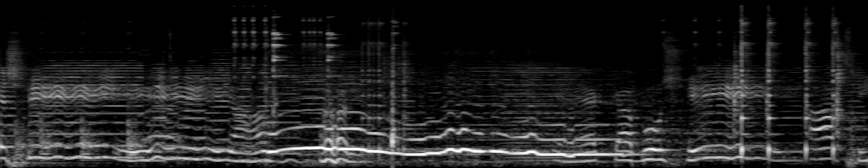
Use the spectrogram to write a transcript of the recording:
দেশে একা বসে আছি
